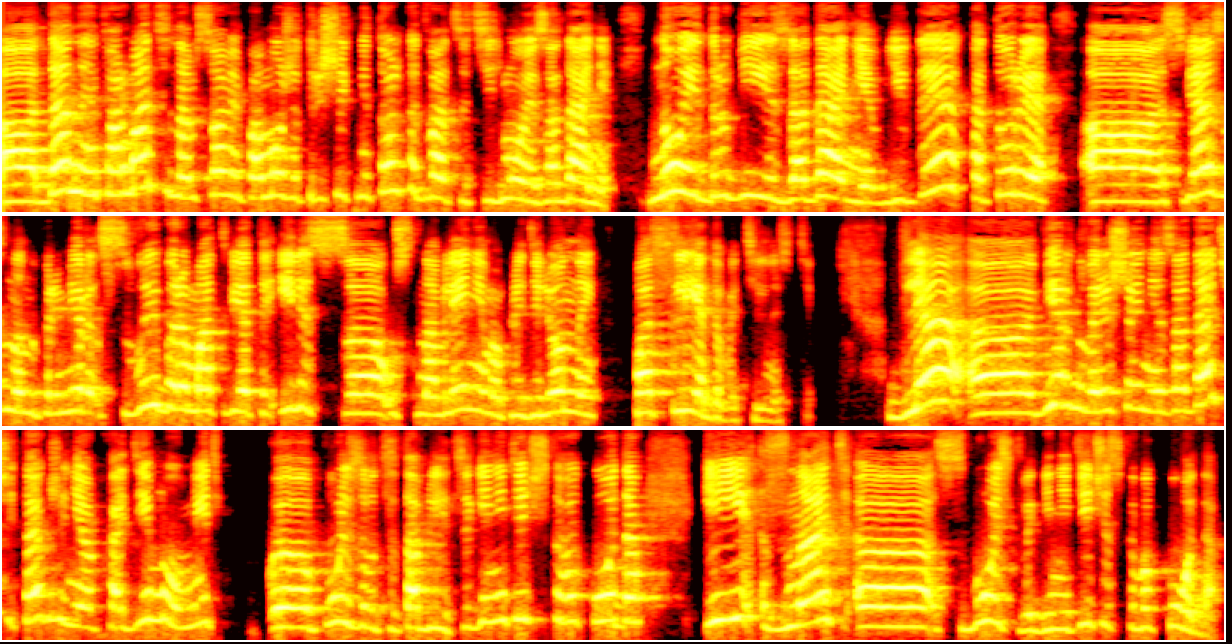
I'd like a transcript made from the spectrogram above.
А, данная информация нам с вами поможет решить не только 27 задание, но и другие задания в ЕГЭ, которые а, связаны, например, с выбором ответа или с а, установлением определенной последовательности. Для верного решения задачи также необходимо уметь э, пользоваться таблицей генетического кода и знать свойства генетического кода.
